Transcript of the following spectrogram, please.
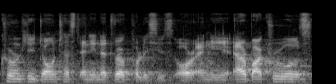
currently don't test any network policies or any RBAC rules.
